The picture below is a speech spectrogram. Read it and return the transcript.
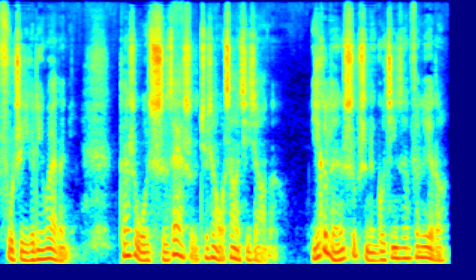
复制一个另外的你，但是我实在是就像我上一期讲的，一个人是不是能够精神分裂到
